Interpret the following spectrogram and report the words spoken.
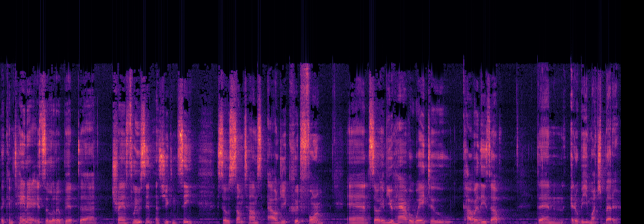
the container is a little bit uh, translucent as you can see. So sometimes algae could form. And so if you have a way to cover these up then it'll be much better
